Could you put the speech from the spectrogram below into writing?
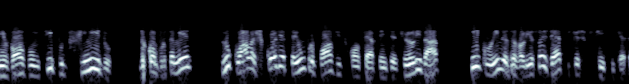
Envolve um tipo definido de comportamento no qual a escolha tem um propósito com certa intencionalidade, incluindo as avaliações éticas específicas.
